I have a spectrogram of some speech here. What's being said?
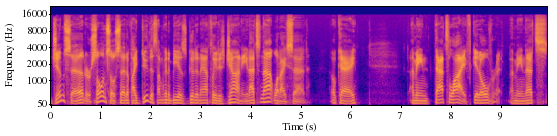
Jim said or so and so said, if I do this, I'm going to be as good an athlete as Johnny. That's not what I said. Okay. I mean, that's life. Get over it. I mean, that's,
